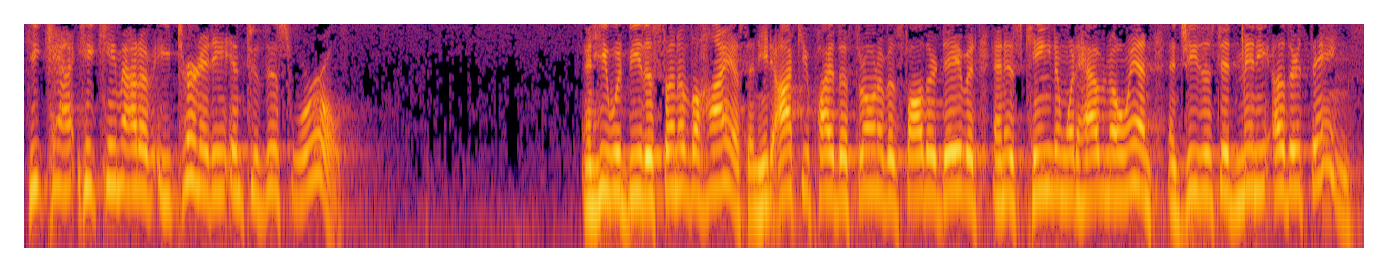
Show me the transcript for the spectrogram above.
He, he came out of eternity into this world. And he would be the son of the highest, and he'd occupy the throne of his father David, and his kingdom would have no end. And Jesus did many other things.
